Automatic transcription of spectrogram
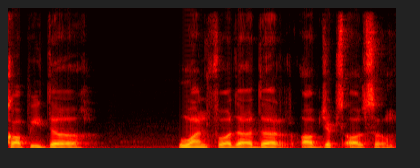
copy the one for the other objects also.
